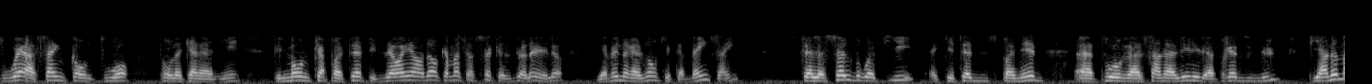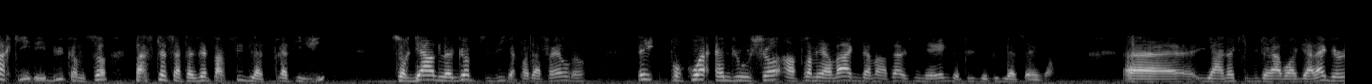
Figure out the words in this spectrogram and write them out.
jouait à 5 contre 3 pour le Canadien, puis le monde capotait, puis disait, voyons donc, comment ça se fait que ce gars-là est là? Il y avait une raison qui était bien simple. C'était le seul droitier euh, qui était disponible euh, pour euh, s'en aller près du but. Puis il en a marqué des buts comme ça parce que ça faisait partie de la stratégie tu regardes le gars et tu dis, il n'y a pas d'affaire, là. sais, pourquoi Andrew Shaw en première vague d'avantage numérique depuis le début de la saison? Euh, Il y en a qui voudraient avoir Gallagher,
